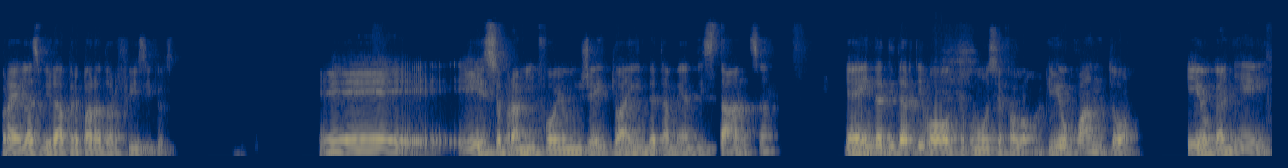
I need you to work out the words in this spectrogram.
para elas virar preparador físicos. É, isso para mim foi um jeito ainda também à distância e ainda de dar de volta, como você falou, porque eu quanto eu ganhei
